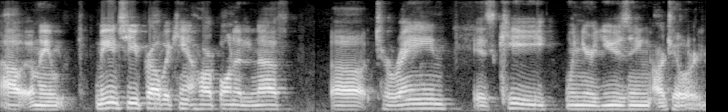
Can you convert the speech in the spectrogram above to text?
uh, I mean, me and Chief probably can't harp on it enough uh, terrain is key when you're using artillery.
